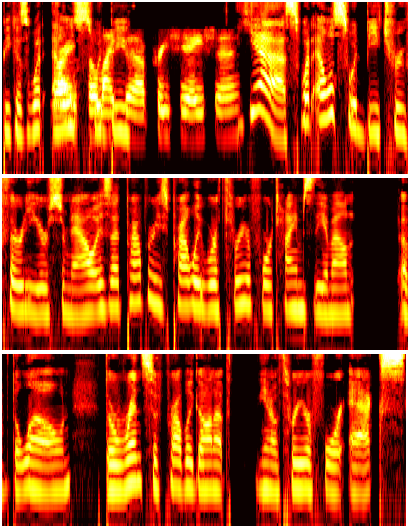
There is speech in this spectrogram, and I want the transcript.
Because what right, else so would like be the appreciation? Yes, what else would be true 30 years from now is that property is probably worth three or four times the amount of the loan. The rents have probably gone up, you know, three or four X.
